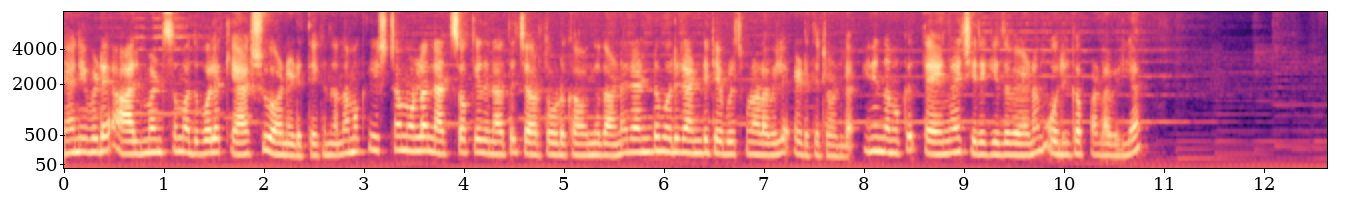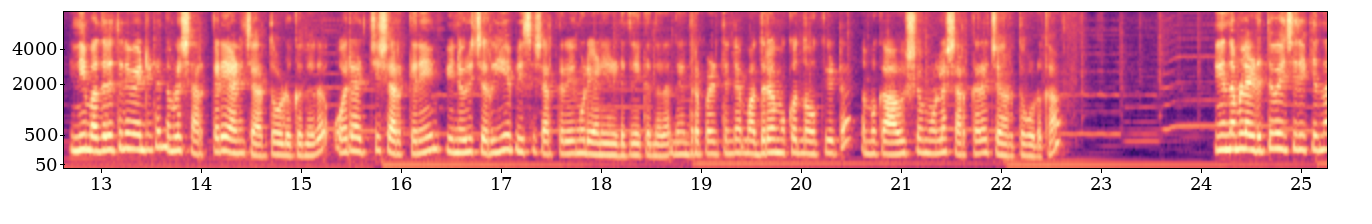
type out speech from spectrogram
ഞാനിവിടെ ആൽമണ്ട്സും അതുപോലെ ക്യാഷ്യൂ ആണ് എടുത്തേക്കുന്നത്. നമുക്ക് ഇഷ്ടമുള്ള നട്ട്സൊക്കെ ഇതിനകത്ത് ചേർത്ത് കൊടുക്കാവുന്നതാണ്. രണ്ടും ഒരു രണ്ട് ടേബിൾ സ്പൂൺ അളവിൽ എടുത്തിട്ടുണ്ട്. ഇനി നമുക്ക് തേങ്ങ ചിരകിയത് വേണം. ഒരു കപ്പ് അളവില്ല ഇനി മധുരത്തിന് വേണ്ടിയിട്ട് നമ്മൾ ശർക്കരയാണ് ചേർത്ത് കൊടുക്കുന്നത്. ഒരച്ച് ശർക്കരയും പിന്നെ ഒരു ചെറിയ പീസ് ശർക്കരയും കൂടിയാണ് ഞാൻ എടുത്തേക്കുന്നത്. നേന്ത്രപ്പഴത്തിന്റെ മധുരമൊക്കെ നോക്കിയിട്ട് നമുക്ക് ആവശ്യമുള്ള ശർക്കര ചേർത്ത് കൊടുക്കാം. ഇനി നമ്മൾ എടുത്തു വെച്ചിരിക്കുന്ന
